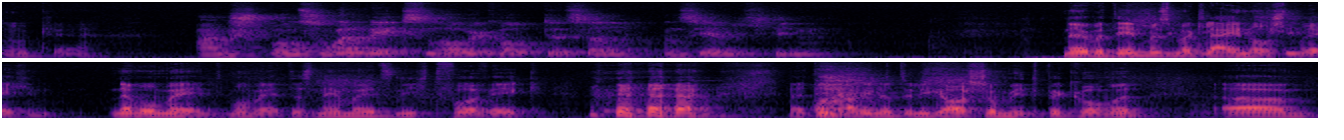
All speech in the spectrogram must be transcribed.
Okay. einen Sponsorenwechsel habe ich gehabt, jetzt einen, einen sehr wichtigen. Na, über den müssen wir gleich noch sprechen. Na, Moment, Moment, das nehmen wir jetzt nicht vorweg. den habe ich natürlich auch schon mitbekommen. Ähm,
